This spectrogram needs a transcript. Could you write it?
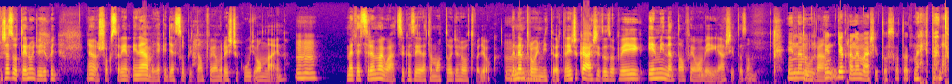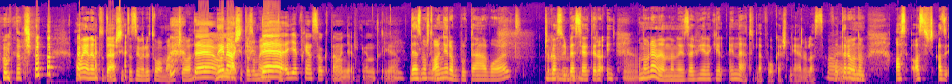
És azóta én úgy vagyok, hogy nagyon sokszor én, én elmegyek egy SOP tanfolyamra, és csak úgy online. Mm-hmm mert egyszerűen megváltozik az életem attól, hogy ott vagyok. De nem mm. tudom, hogy mi történik, csak ásítozok végig. Én minden tanfolyamon végig ásítozom. Én, nem, én gyakran nem ásítozhatok, mert éppen tolmácsolok. Olyan nem tud ásítozni, mert ő tolmácsol. De, de én ásítozom De helyette. egyébként szoktam egyébként, igen. De ez most annyira brutál volt, csak mm. az, hogy mm. beszéltél, így yeah. mondom, remélem nem nézel hülyének, én, én lehet, hogy le fogok esni erről. Az, ah, mondom, az, az, az,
